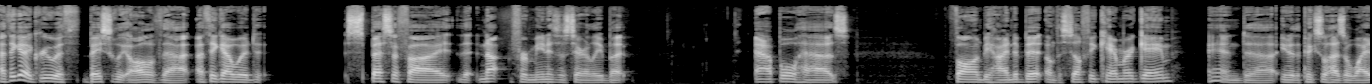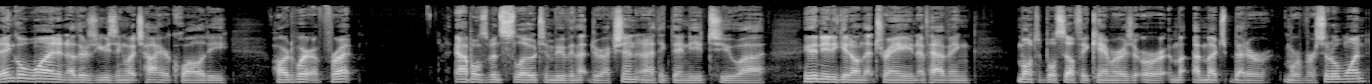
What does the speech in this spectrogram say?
I think I agree with basically all of that. I think I would specify that not for me necessarily, but Apple has fallen behind a bit on the selfie camera game, and uh, you know the Pixel has a wide angle one, and others using much higher quality hardware up front. Apple's been slow to move in that direction, and I think they need to uh, either need to get on that train of having multiple selfie cameras or a much better, more versatile one.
